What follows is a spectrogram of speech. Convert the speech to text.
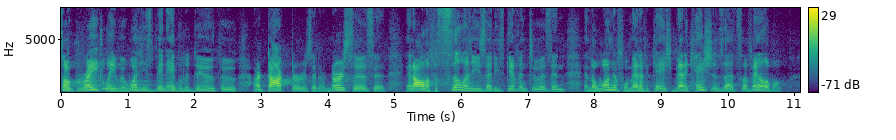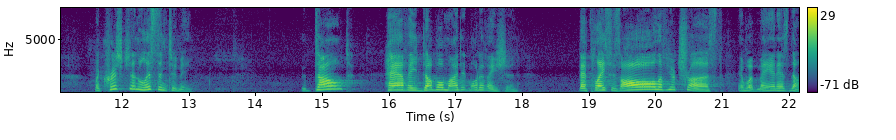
so greatly with what He's been able to do through our doctors and our nurses and, and all the facilities that He's given to us and, and the wonderful medication, medications that's available. But, Christian, listen to me. Don't have a double minded motivation that places all of your trust in what man has done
